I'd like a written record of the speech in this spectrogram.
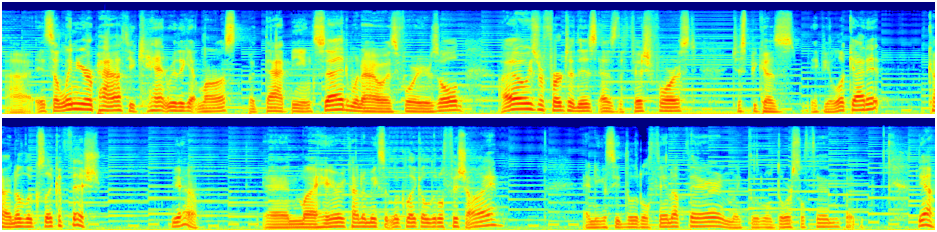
Uh, it's a linear path, you can't really get lost, but that being said, when I was 4 years old, I always referred to this as the fish forest, just because if you look at it, kind of looks like a fish. Yeah. And my hair kind of makes it look like a little fish eye, and you can see the little fin up there, and like the little dorsal fin, but yeah.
